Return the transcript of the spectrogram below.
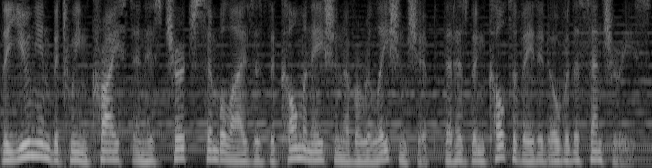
The union between Christ and his church symbolizes the culmination of a relationship that has been cultivated over the centuries.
